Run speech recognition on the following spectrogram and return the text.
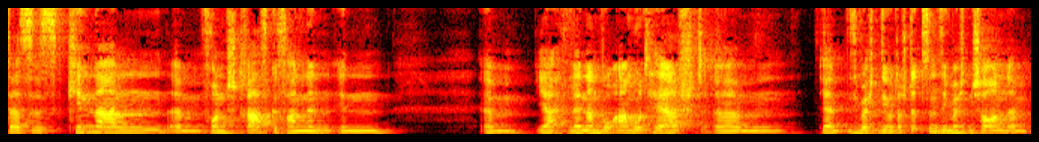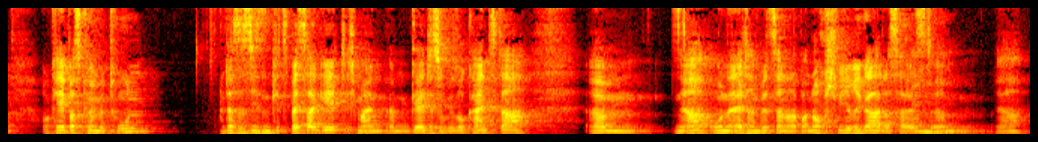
dass es Kindern ähm, von Strafgefangenen in ähm, ja, Ländern, wo Armut herrscht, ähm, ja, sie möchten sie unterstützen, sie möchten schauen, ähm, okay, was können wir tun, dass es diesen Kids besser geht. Ich meine, ähm, Geld ist sowieso keins da. Ähm, ja, ohne Eltern wird es dann aber noch schwieriger. Das heißt, mhm. ähm, ja,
